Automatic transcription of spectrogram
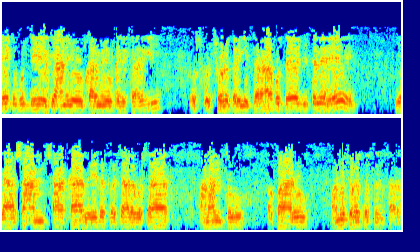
एक बुद्धि है ज्ञान योग कर्म योग के लिए कहेगी, उसको छोड़कर तरह बुद्ध है, जितने है, या शाम शाखा, भेद, प्रचार, वसात, अनंत, अपारो अनुपरत संसार।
